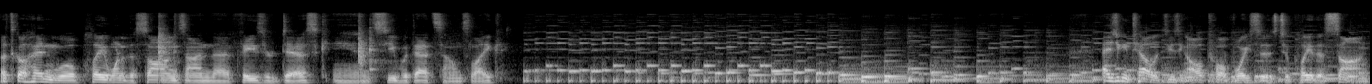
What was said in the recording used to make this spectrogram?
Let's go ahead and we'll play one of the songs on the phaser disc and see what that sounds like. As you can tell, it's using all 12 voices to play this song.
